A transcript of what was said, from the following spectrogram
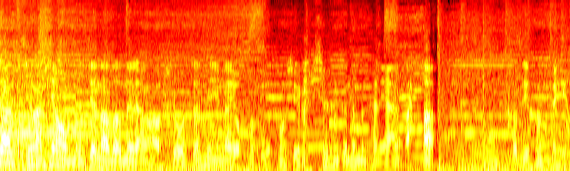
像前两天我们见到的那两个老师，我相信应该有朋有同学学生跟他们谈恋爱吧？嗯，可能可能没有。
